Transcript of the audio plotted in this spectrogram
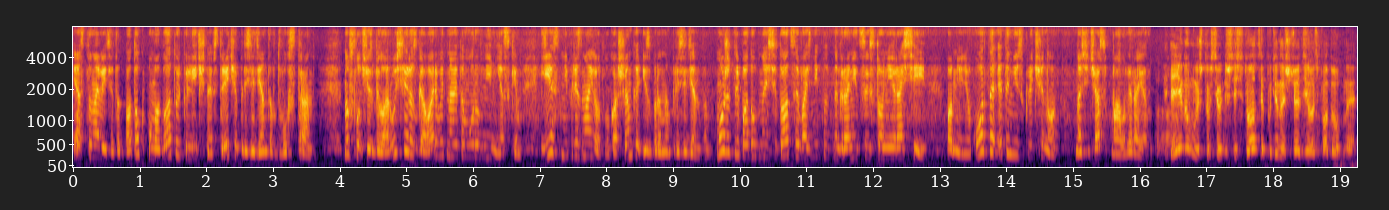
И остановить этот поток помогла только личная встреча президентов двух стран. Но в случае с Белоруссией разговаривать на этом уровне не с кем. ЕС не признает Лукашенко избранным президентом. Может ли подобная ситуация возникнуть на границе Эстонии и России? По мнению Корта, это не исключено, но сейчас маловероятно. Я не думаю, что в сегодняшней ситуации Путин начнет делать подобное.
